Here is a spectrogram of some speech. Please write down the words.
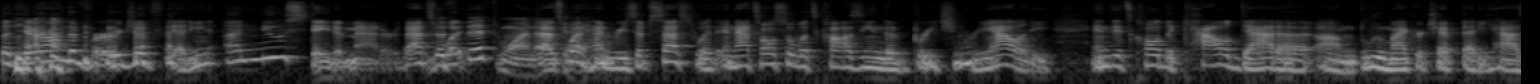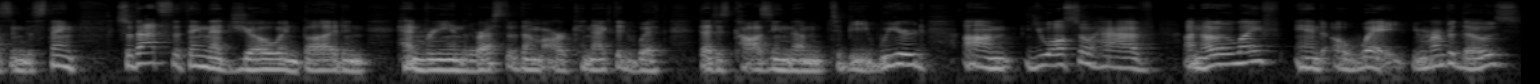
But they're on the verge of getting a new state of matter. That's the what fifth one. that's okay. what Henry's obsessed with, and that's also what's causing the breach in reality. And it's called the Cal Data um, blue microchip that he has in this thing. So that's the thing that Joe and Bud and Henry and the rest of them are connected with that is causing them to be weird. Um, you also have Another Life and Away. You remember those?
